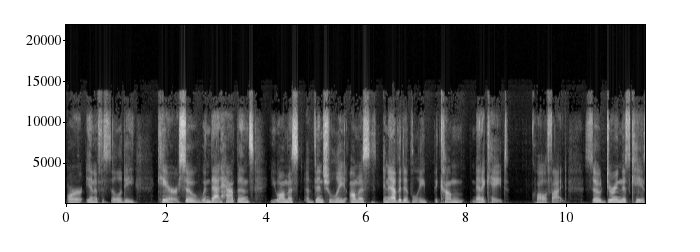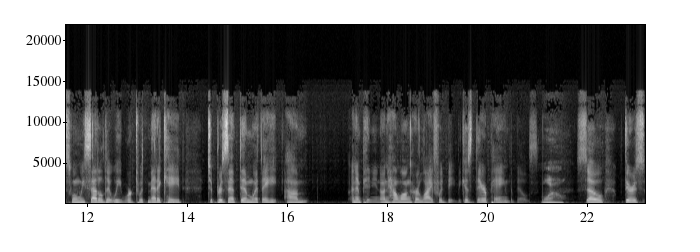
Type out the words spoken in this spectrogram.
or in a facility care. So when that happens, you almost eventually, almost inevitably become Medicaid qualified. So during this case, when we settled it, we worked with Medicaid to present them with a um, an opinion on how long her life would be because they're paying the bills. wow, So there's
